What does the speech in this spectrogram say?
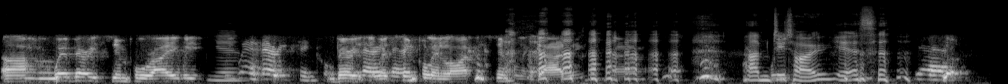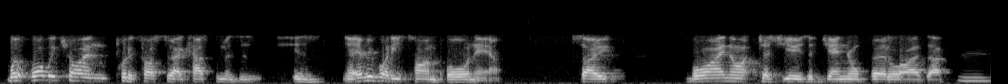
Uh, we're very simple, Ray. We Yeah. We're very simple. very, very, we're very simple in life and simple in gardening. Um, Um, ditto, yes. Yeah. look, what, what we try and put across to our customers is, is you know, everybody's time poor now, so why not just use a general fertilizer hmm.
